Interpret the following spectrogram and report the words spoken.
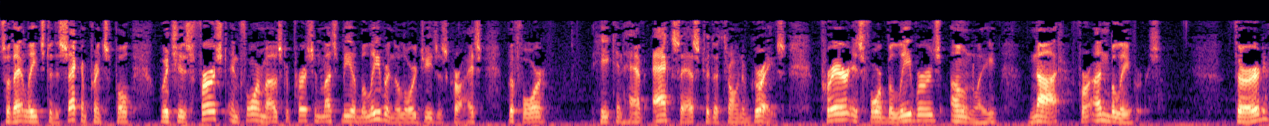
So that leads to the second principle, which is first and foremost, a person must be a believer in the Lord Jesus Christ before he can have access to the throne of grace. Prayer is for believers only, not for unbelievers. Third,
